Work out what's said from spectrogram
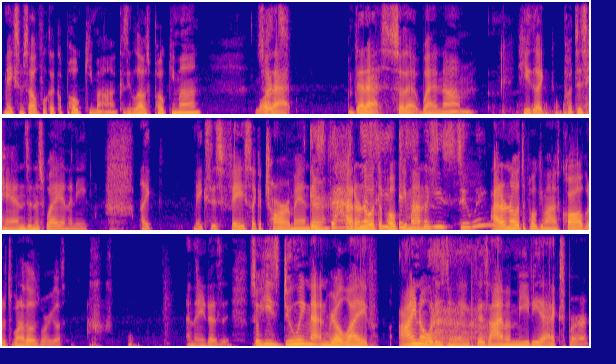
makes himself look like a Pokemon because he loves Pokemon. So that I'm dead ass. So that when um he like puts his hands in this way and then he like makes his face like a Charmander. Is that I don't know what the he- is that Pokemon what is. he's doing? I don't know what the Pokemon is called, but it's one of those where he goes and then he does it. So he's doing that in real life. I know what he's doing because I'm a media expert.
